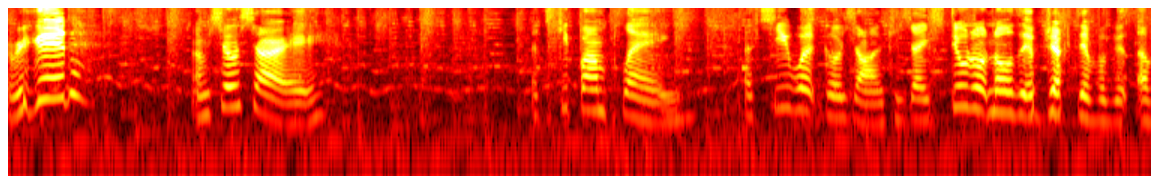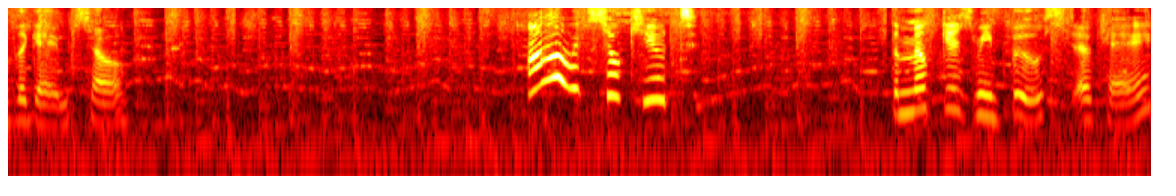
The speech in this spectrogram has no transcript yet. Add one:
are we good? I'm so sorry. Let's keep on playing. Let's see what goes on, because I still don't know the objective of, of the game, so... Oh, it's so cute! The milk gives me boost, okay.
